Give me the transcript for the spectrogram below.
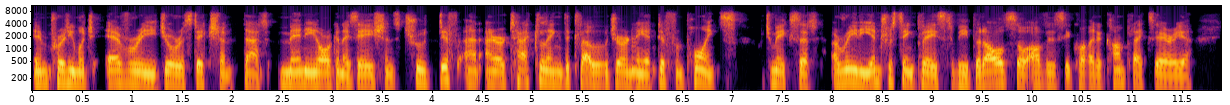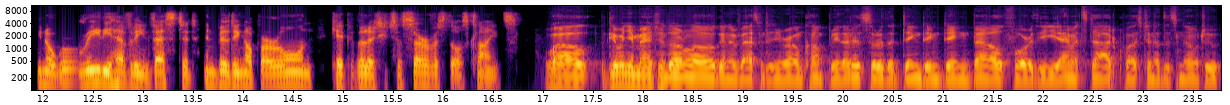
in pretty much every jurisdiction that many organizations through different and are tackling the cloud journey at different points which makes it a really interesting place to be, but also obviously quite a complex area. You know, we're really heavily invested in building up our own capability to service those clients. Well, given you mentioned Óg and investment in your own company, that is sort of the ding ding ding bell for the Emmet's dad question as it's known to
